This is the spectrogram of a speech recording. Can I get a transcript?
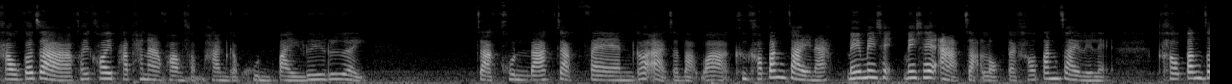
เขาก็จะค่อยๆ พัฒนาความสัมพันธ์กับคุณไปเรื่อย ๆ จากคนรักจากแฟนก็อาจจะแบบว่า คือเขาตั้งใจนะ ไม่ไม่ใช่ไม่ใช่อาจจะหรอกแต่เขาตั้งใจเลยแหละ เขาตั้งใจ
